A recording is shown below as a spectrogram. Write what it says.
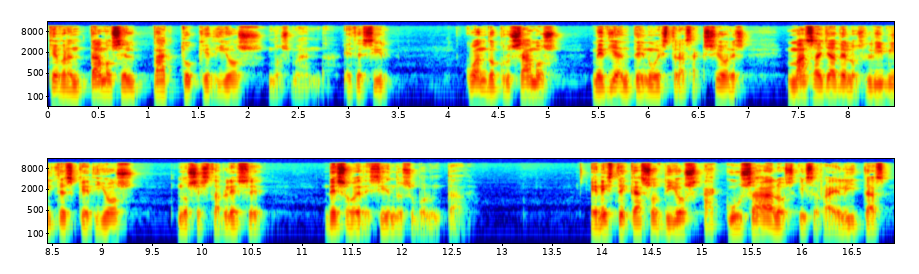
quebrantamos el pacto que Dios nos manda. Es decir, cuando cruzamos mediante nuestras acciones más allá de los límites que Dios nos establece, desobedeciendo su voluntad. En este caso, Dios acusa a los israelitas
